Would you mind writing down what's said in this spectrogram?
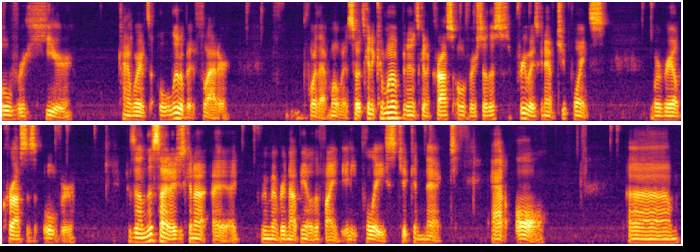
over here, kind of where it's a little bit flatter for that moment. So it's going to come up and it's going to cross over. So this freeway is going to have two points where rail crosses over. Because on this side, I just cannot, I, I remember not being able to find any place to connect at all. Um,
